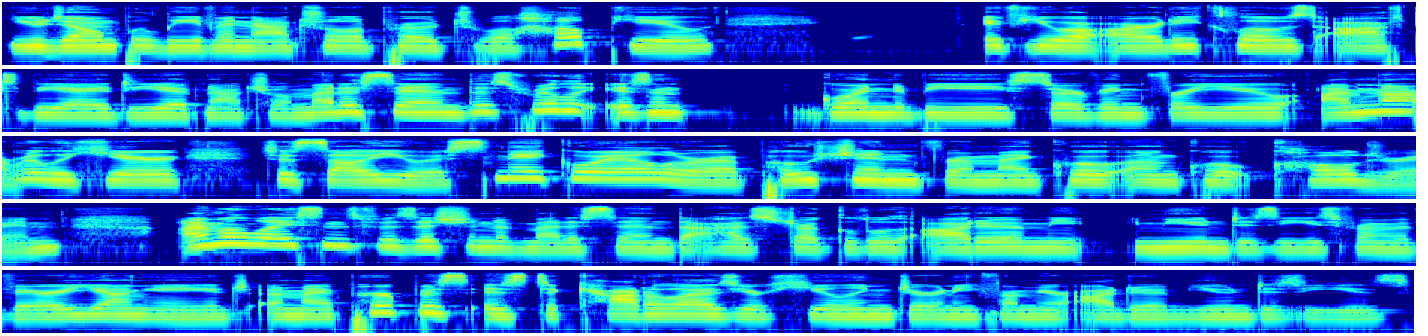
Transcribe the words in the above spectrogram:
you don't believe a natural approach will help you, if you are already closed off to the idea of natural medicine, this really isn't going to be serving for you. I'm not really here to sell you a snake oil or a potion from my quote unquote cauldron. I'm a licensed physician of medicine that has struggled with autoimmune disease from a very young age, and my purpose is to catalyze your healing journey from your autoimmune disease,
